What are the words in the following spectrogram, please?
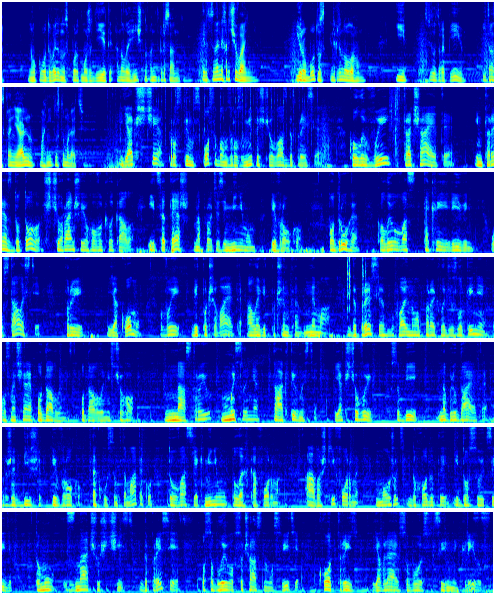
Науково доведено, спорт може діяти аналогічно антидепресантам, і раціональне харчування, і роботу з ендокринологом, і світлотерапію, і транскраніальну магнітну стимуляцію. Як ще простим способом зрозуміти, що у вас депресія, коли ви втрачаєте інтерес до того, що раніше його викликало, і це теж на протязі мінімум півроку. По-друге, коли у вас такий рівень усталості, при якому ви відпочиваєте, але відпочинка нема. Депресія в буквальному перекладі з латині означає подавленість. Подавленість чого? Настрою, мислення та активності. Якщо ви в собі наблюдаєте вже більше півроку таку симптоматику, то у вас як мінімум легка форма, а важкі форми можуть доходити і до суїцидів. Тому значущість депресії, особливо в сучасному світі, котрий являє собою суцільний кризис,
